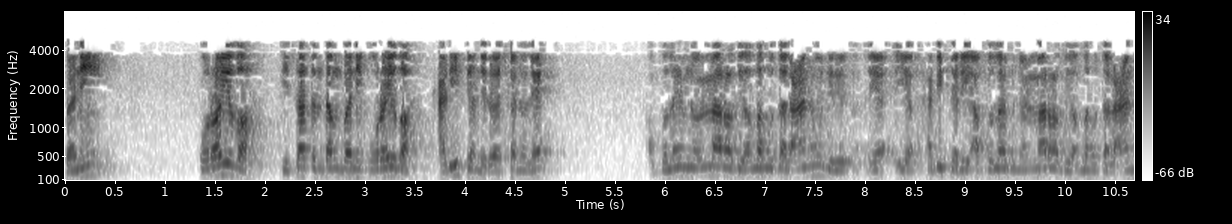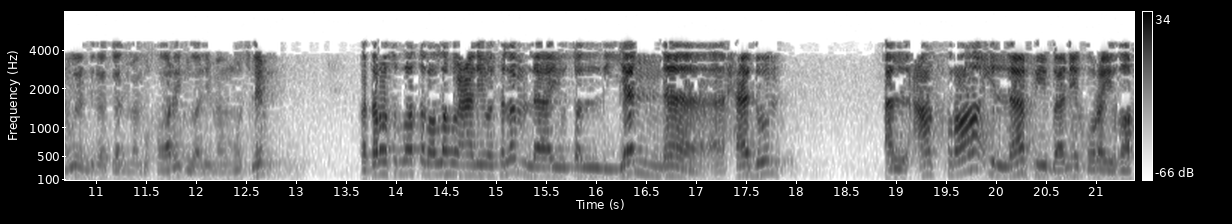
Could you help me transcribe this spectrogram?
Bani Quraidah, kisah tentang Bani Quraidah, hadis yang diriwayatkan oleh Abdullah bin Umar radhiyallahu taala anhu. Ya, ya, hadis dari Abdullah bin Umar radhiyallahu taala anhu yang diriwayatkan Imam Bukhari juga Imam Muslim. Kata Rasulullah sallallahu alaihi wasallam la yusalliyanna ahadun al-asra illa fi Bani Quraidah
